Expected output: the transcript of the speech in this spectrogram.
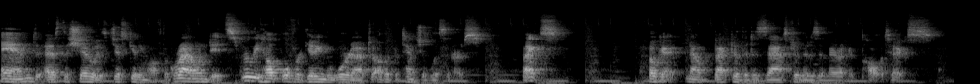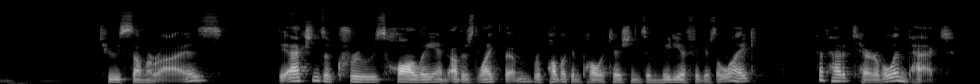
And as the show is just getting off the ground, it's really helpful for getting the word out to other potential listeners. Thanks. Okay, now back to the disaster that is American politics. To summarize, the actions of Cruz, Hawley, and others like them, Republican politicians and media figures alike, have had a terrible impact.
